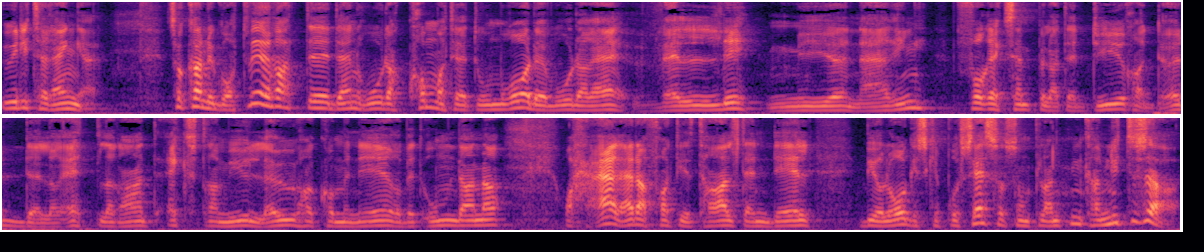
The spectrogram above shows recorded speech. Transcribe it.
ute i terrenget, så kan det godt være at eh, den roda kommer til et område hvor det er veldig mye næring. F.eks. at et dyr har dødd, eller et eller annet ekstra mye løv har kommet ned og blitt omdanna. Og her er det faktisk talt en del biologiske prosesser som planten kan nytte seg av.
